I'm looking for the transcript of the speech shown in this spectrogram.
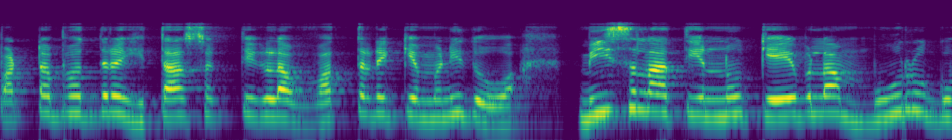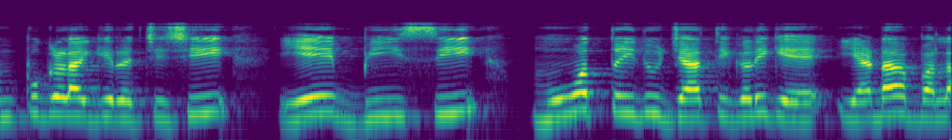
ಪಟ್ಟಭದ್ರ ಹಿತಾಸಕ್ತಿಗಳ ಒತ್ತಡಕ್ಕೆ ಮಣಿದು ಮೀಸಲಾತಿಯನ್ನು ಕೇವಲ ಮೂರು ಗುಂಪುಗಳಾಗಿ ರಚಿಸಿ ಎ ಬಿ ಸಿ ಮೂವತ್ತೈದು ಜಾತಿಗಳಿಗೆ ಎಡ ಬಲ,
